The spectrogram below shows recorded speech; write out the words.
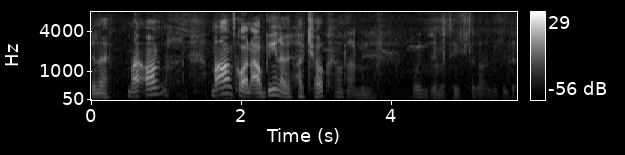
Don't know. My aunt, my aunt's got an albino hedgehog. Hold on a minute. I want to do my t-shirt like they did.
